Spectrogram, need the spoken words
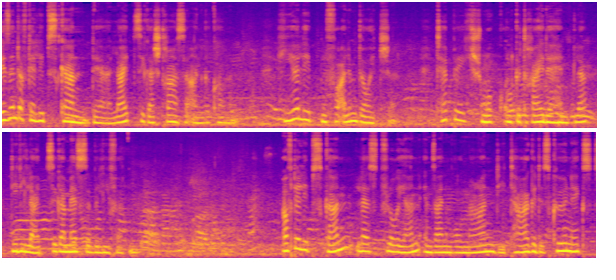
Wir sind auf der Lipskan, der Leipziger Straße, angekommen. Hier lebten vor allem Deutsche. Teppich, Schmuck und Getreidehändler, die die Leipziger Messe belieferten. Auf der Lipskan lässt Florian in seinem Roman Die Tage des Königs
